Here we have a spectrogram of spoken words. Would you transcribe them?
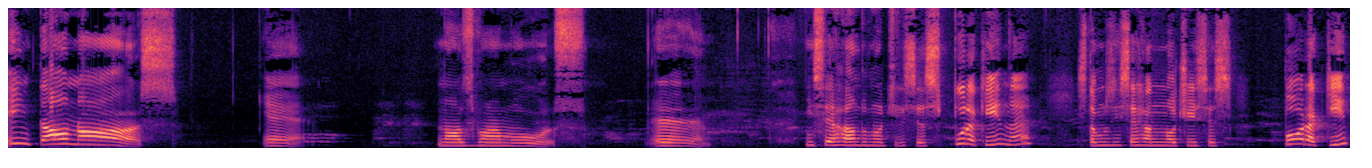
Então nós é, nós vamos é, encerrando notícias por aqui, né? Estamos encerrando notícias por aqui.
